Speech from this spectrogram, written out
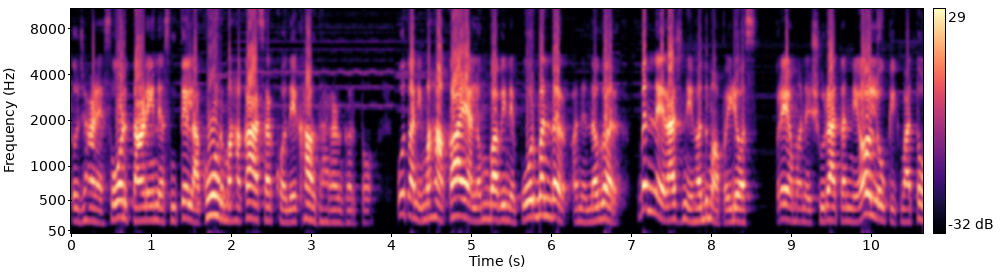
તો જાણે સોળ તાણીને સૂતેલા ઘોર મહાકાય સરખો દેખાવ ધારણ કરતો. પોતાની મહાકાયા લંબાવીને પોરબંદર અને નગર બંને રાજની હદમાં પડ્યોસ. પ્રેમ અને શુરાતનની અલૌકિક વાતો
